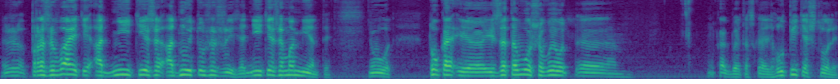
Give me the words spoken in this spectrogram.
э, проживаете одни и те же, одну и ту же жизнь, одни и те же моменты. Вот. Только э, из-за того, что вы вот, э, ну как бы это сказать, глупите что ли.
